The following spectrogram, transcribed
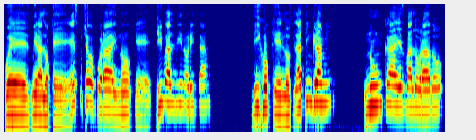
Pues mira, lo que he escuchado por ahí, ¿no? Que G Balvin ahorita dijo que en los Latin Grammy nunca es valorado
